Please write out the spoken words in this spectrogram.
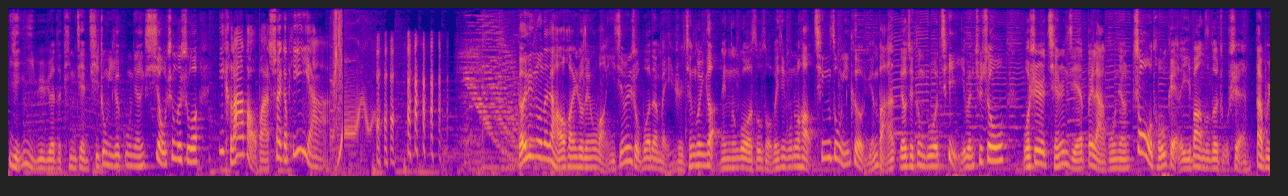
隐隐约约的听见其中一个姑娘小声的说：“你可拉倒吧，帅个屁呀！” 各位听众，大家好，欢迎收听网易新闻首播的每日轻松一刻。您通过搜索微信公众号“轻松一刻”原版了解更多奇闻趣事哦。我是情人节被俩姑娘照头给了一棒子的主持人大波。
